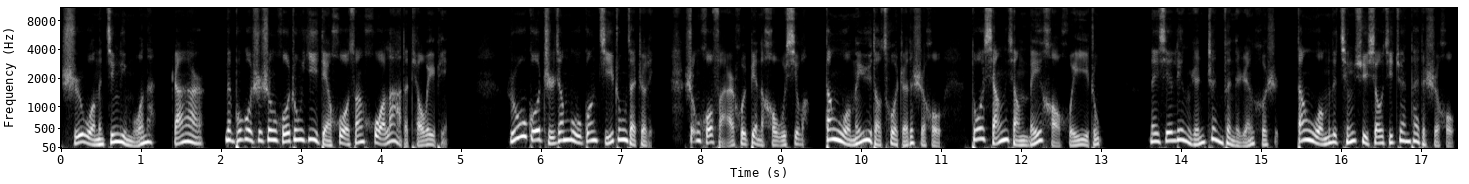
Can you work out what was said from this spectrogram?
使我们经历磨难。然而，那不过是生活中一点或酸或辣的调味品。如果只将目光集中在这里，生活反而会变得毫无希望。当我们遇到挫折的时候，多想想美好回忆中那些令人振奋的人和事；当我们的情绪消极倦怠的时候，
